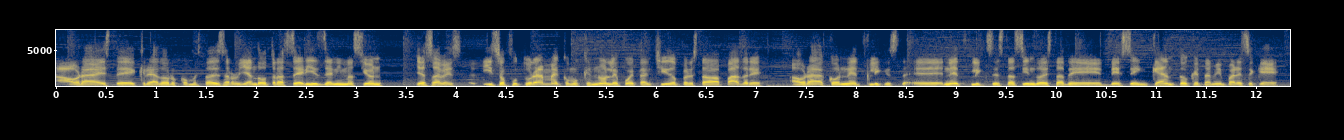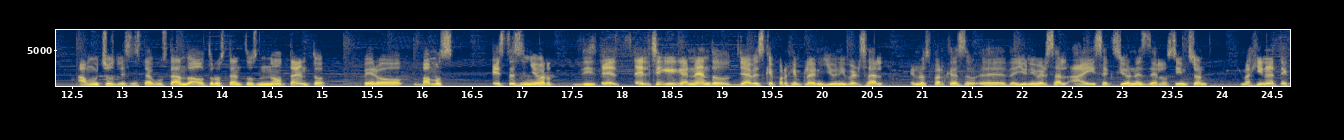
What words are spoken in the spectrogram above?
ahora este creador como está desarrollando otras series de animación ya sabes, hizo Futurama, como que no le fue tan chido, pero estaba padre. Ahora con Netflix, eh, Netflix está haciendo esta de Desencanto, que también parece que a muchos les está gustando, a otros tantos no tanto. Pero vamos, este señor, él, sigue ganando. Ya ves que, por ejemplo, en Universal, en los parques eh, de Universal hay secciones de Los Simpson. Imagínate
